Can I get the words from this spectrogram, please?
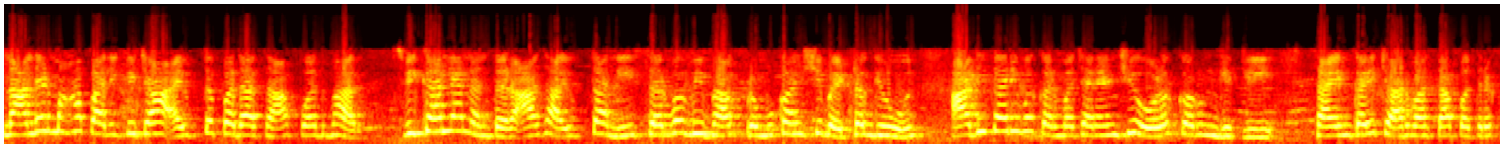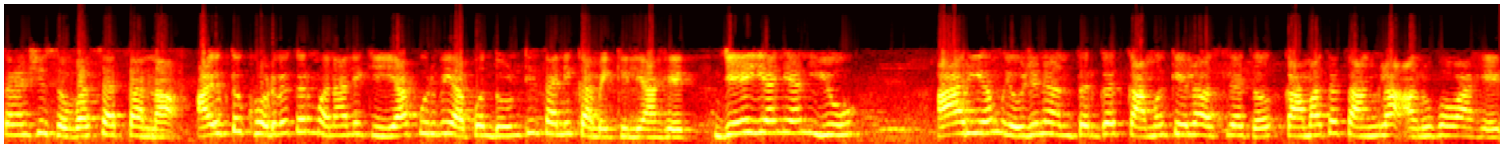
नांदेड महापालिकेच्या आयुक्त पदाचा पदभार स्वीकारल्यानंतर आज आयुक्तांनी सर्व विभाग प्रमुखांशी बैठक घेऊन अधिकारी व कर्मचाऱ्यांची ओळख करून घेतली. सायंकाळी चार वाजता पत्रकारांशी संवाद साधताना आयुक्त खोडवेकर म्हणाले की यापूर्वी आपण दोन ठिकाणी कामे केली आहेत. J N N U R M योजनेअंतर्गत कामं केलं असल्याचं कामाचा चांगला अनुभव आहे.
